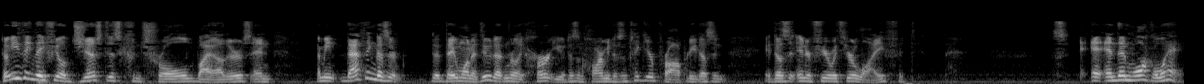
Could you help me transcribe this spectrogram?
Don't you think they feel just as controlled by others? And I mean, that thing doesn't that they want to do doesn't really hurt you. It doesn't harm you. It doesn't take your property. It doesn't it doesn't interfere with your life. It, and, then walk away.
